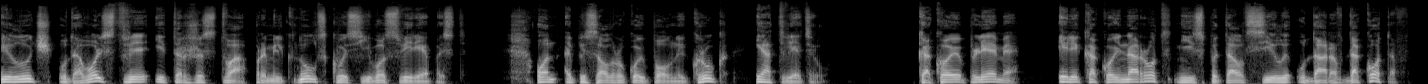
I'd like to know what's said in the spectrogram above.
и луч удовольствия и торжества промелькнул сквозь его свирепость. Он описал рукой полный круг и ответил. «Какое племя или какой народ не испытал силы ударов дакотов?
